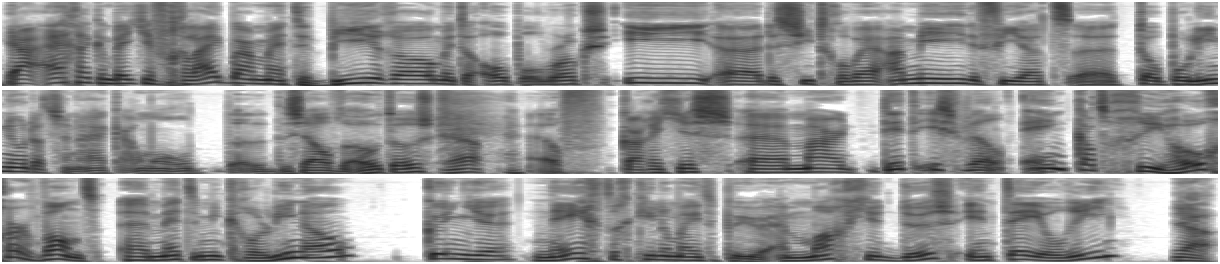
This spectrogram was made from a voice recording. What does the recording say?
ja, eigenlijk een beetje vergelijkbaar met de Biro, met de Opel Rocks i, eh, de Citroën Ami, de Fiat eh, Topolino. Dat zijn eigenlijk allemaal de- dezelfde auto's. Ja. Eh, of karretjes. Maar dit is wel één categorie hoger. Want met de Microlino kun je 90 km per uur. En mag je dus in theorie Ja,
